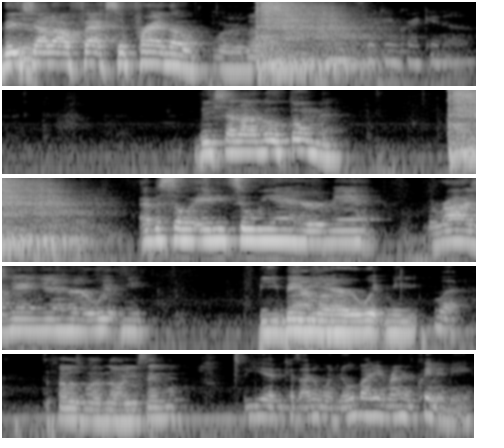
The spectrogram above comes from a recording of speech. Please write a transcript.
Big shout out Fact Soprano. Word up. Freaking cracking up. Big shout out Lil Thuman. Episode 82, we in here, man. The Raj gang in here with me. B Baby in Grandma. here with me. What? The fellas want to know: Are you single? Yeah, because I don't want nobody around here claiming me.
